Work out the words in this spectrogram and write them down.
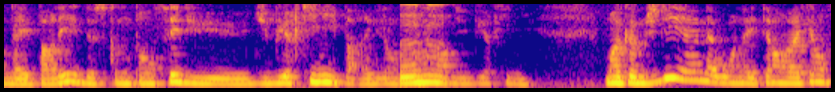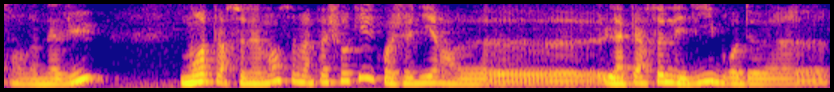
on avait parlé de ce qu'on pensait du, du Burkini, par exemple, l'histoire du Burkini. Moi, comme je dis, hein, là où on a été en vacances, on en a vu. Moi, personnellement, ça m'a pas choqué, quoi. Je veux dire, euh, la personne est libre de,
